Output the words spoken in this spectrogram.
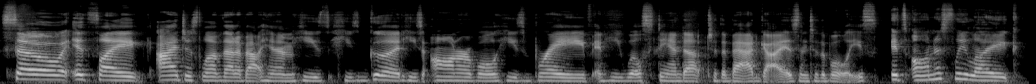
So it's like I just love that about him. He's he's good, he's honorable, he's brave, and he will stand up to the bad guys and to the bullies. It's honestly like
